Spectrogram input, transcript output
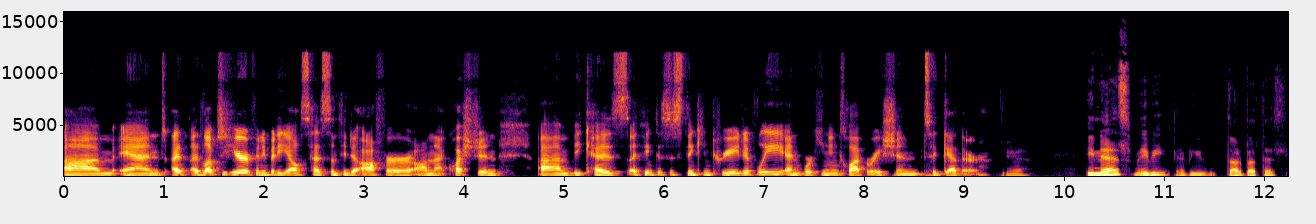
And I'd, I'd, love to hear if anybody else has something to offer on that question because i think this is thinking creatively and working in collaboration together. Yeah. Inés, maybe have you thought about this?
